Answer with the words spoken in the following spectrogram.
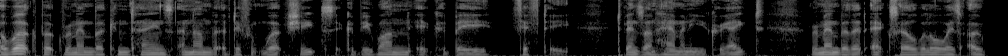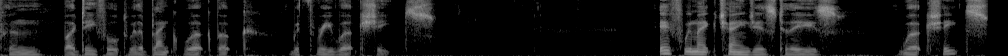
A workbook, remember, contains a number of different worksheets. It could be one, it could be 50. Depends on how many you create. Remember that Excel will always open by default with a blank workbook with three worksheets. If we make changes to these worksheets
